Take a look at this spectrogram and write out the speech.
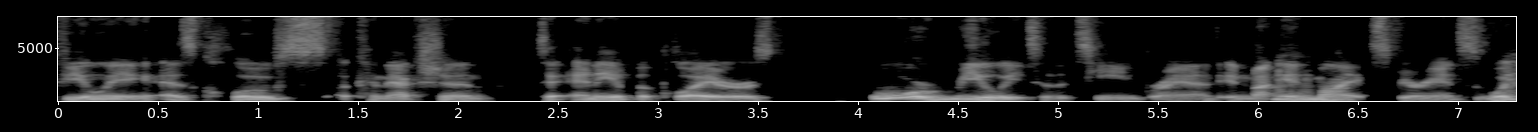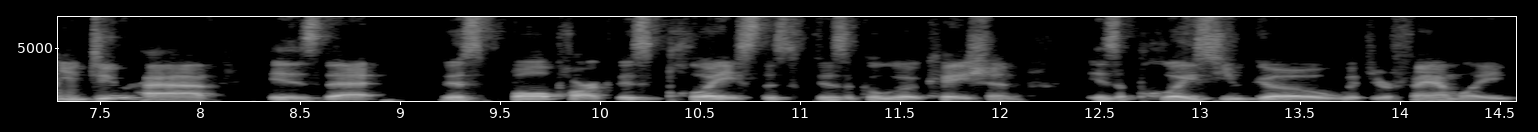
feeling as close a connection to any of the players or really to the team brand in my in Mhm. my experience. What you do have is that this ballpark this place this physical location is a place you go with your family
